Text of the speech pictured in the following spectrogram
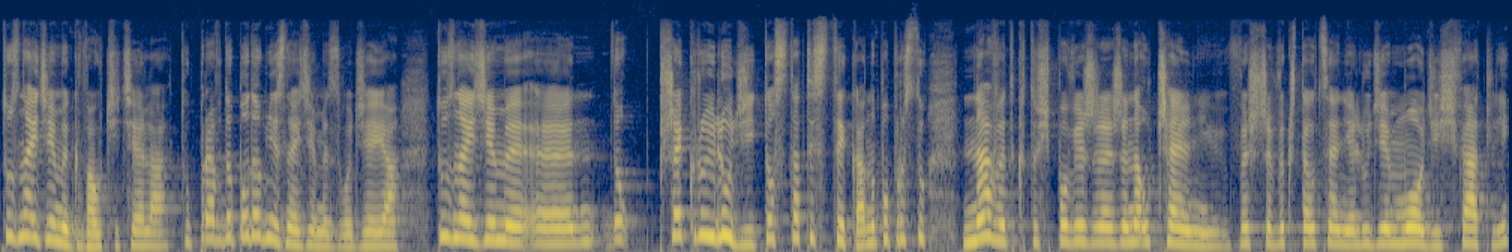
Tu znajdziemy gwałciciela, tu prawdopodobnie znajdziemy złodzieja, tu znajdziemy e, no, przekrój ludzi, to statystyka. No po prostu nawet ktoś powie, że, że na uczelni, wyższe wykształcenie, ludzie młodzi, światli,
